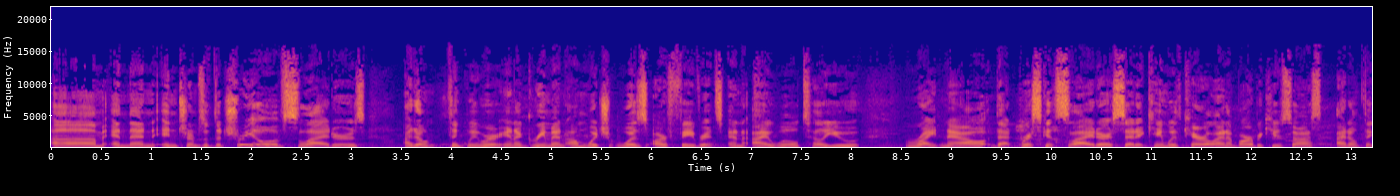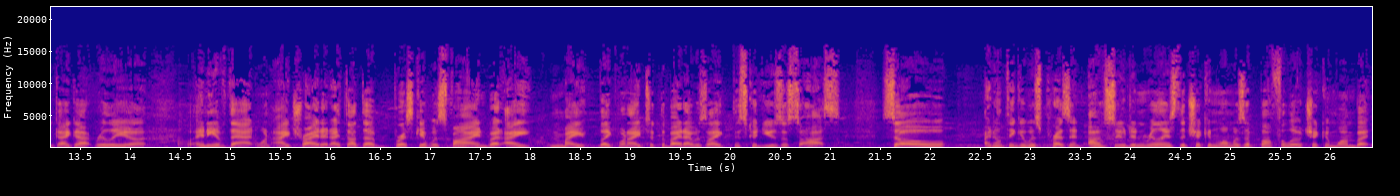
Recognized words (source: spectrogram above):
Um, and then in terms of the trio of sliders, I don't think we were in agreement on which was our favorites. And I will tell you right now that brisket slider said it came with Carolina barbecue sauce. I don't think I got really uh, any of that when I tried it. I thought the brisket was fine, but I my like when I took the bite, I was like, this could use a sauce. So I don't think it was present. I also didn't realize the chicken one was a buffalo chicken one, but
